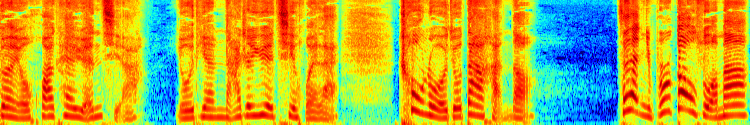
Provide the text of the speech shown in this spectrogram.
段有花开缘起啊！有一天拿着乐器回来，冲着我就大喊道：“彩彩，你不是告诉我吗？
